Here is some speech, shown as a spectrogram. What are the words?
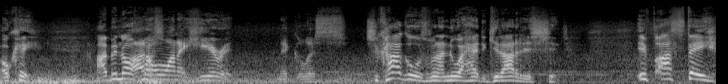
Okay, I've been off I my... don't want to hear it, Nicholas. Chicago was when I knew I had to get out of this shit. If I stay,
